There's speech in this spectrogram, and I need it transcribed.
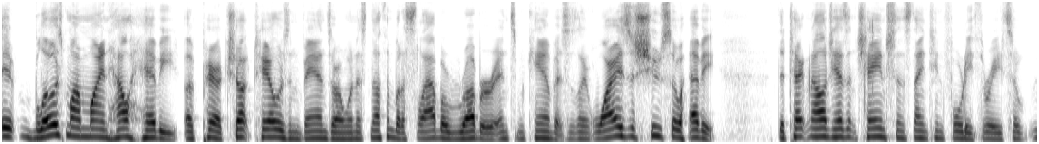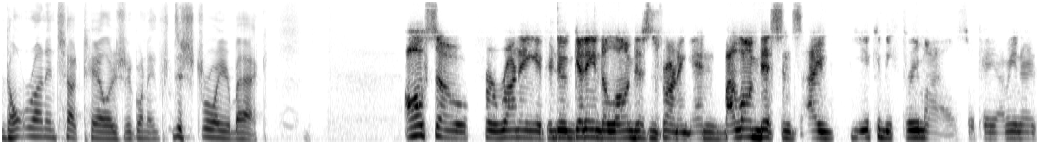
it blows my mind how heavy a pair of Chuck Taylors and Vans are when it's nothing but a slab of rubber and some canvas. It's like why is the shoe so heavy? The technology hasn't changed since 1943, so don't run in Chuck Taylors. You're going to destroy your back. Also, for running, if you're doing getting into long distance running, and by long distance, I it could be three miles. Okay, I mean,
